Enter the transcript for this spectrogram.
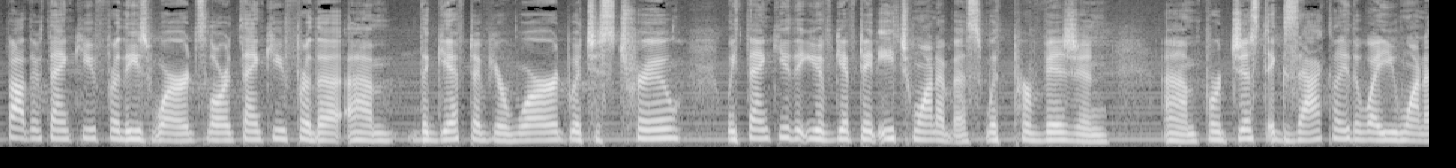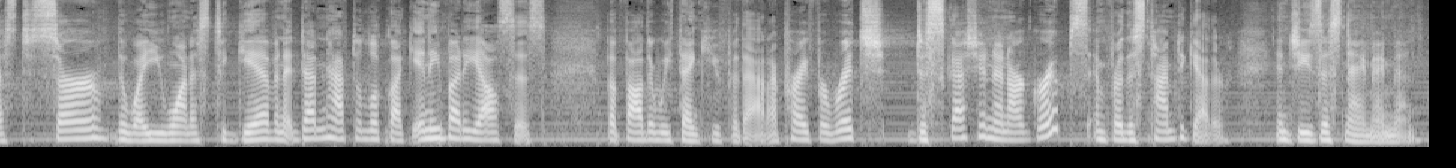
Father, thank you for these words. Lord, thank you for the, um, the gift of your word, which is true. We thank you that you have gifted each one of us with provision um, for just exactly the way you want us to serve, the way you want us to give, and it doesn't have to look like anybody else's. But Father, we thank you for that. I pray for rich discussion in our groups and for this time together. In Jesus' name, amen.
